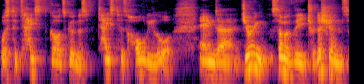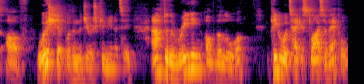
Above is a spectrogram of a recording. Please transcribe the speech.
was to taste God's goodness, taste His holy law. And uh, during some of the traditions of worship within the Jewish community, after the reading of the law, people would take a slice of apple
